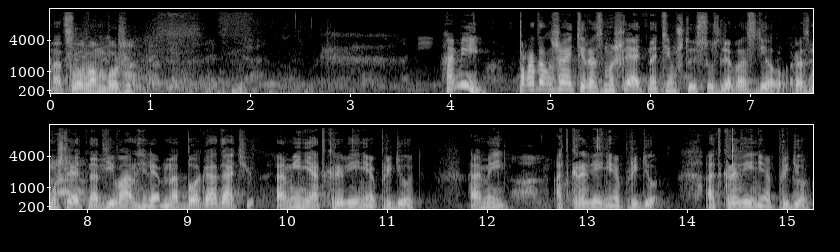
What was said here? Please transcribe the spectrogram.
над Словом Божьим. Аминь. Продолжайте размышлять над тем, что Иисус для вас сделал. Размышлять над Евангелием, над благодатью. Аминь. И откровение придет. Аминь. Откровение придет. Откровение придет.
